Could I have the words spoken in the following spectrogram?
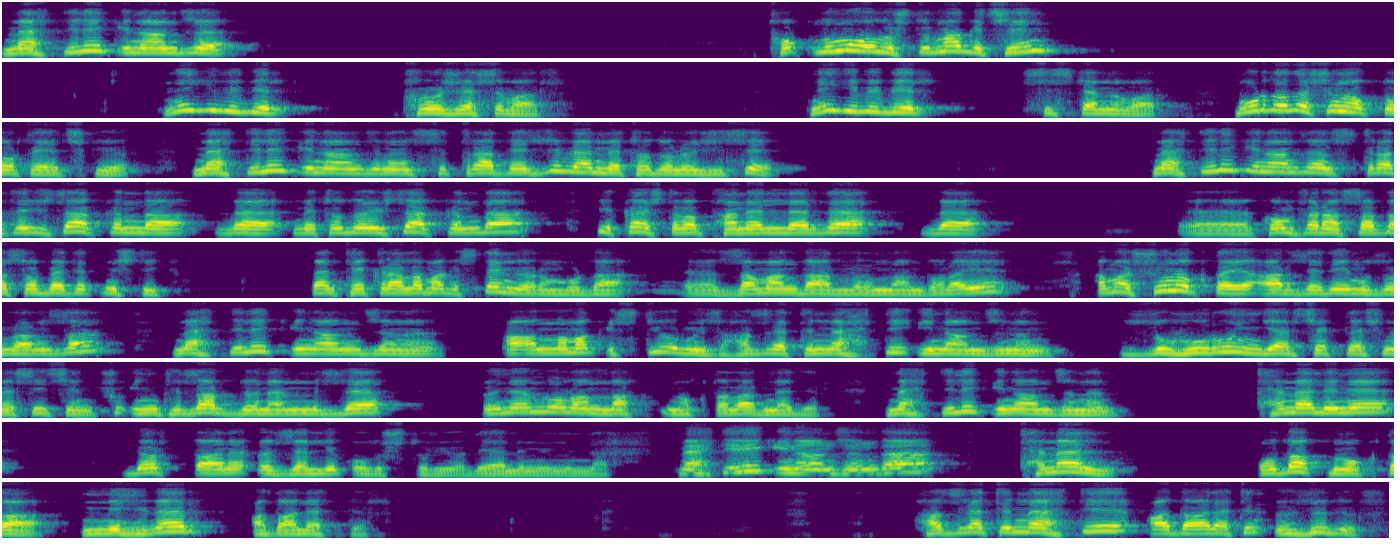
Mehdilik inancı toplumu oluşturmak için ne gibi bir projesi var? Ne gibi bir sistemi var? Burada da şu nokta ortaya çıkıyor. Mehdilik inancının strateji ve metodolojisi. Mehdilik inancının stratejisi hakkında ve metodolojisi hakkında birkaç defa panellerde ve e, konferanslarda sohbet etmiştik. Ben tekrarlamak istemiyorum burada e, zaman darlığından dolayı. Ama şu noktayı arz edeyim huzurlarınıza. Mehdilik inancını anlamak istiyor muyuz? Hazreti Mehdi inancının zuhurun gerçekleşmesi için şu intizar dönemimizde önemli olan noktalar nedir? Mehdilik inancının temelini dört tane özellik oluşturuyor değerli müminler. Mehdilik inancında temel odak nokta mihver adalettir. Hazreti Mehdi adaletin özüdür.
